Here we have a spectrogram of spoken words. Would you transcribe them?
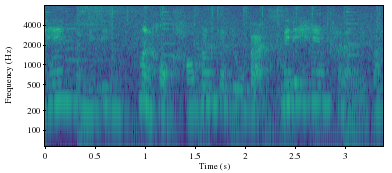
แห้งไปนิดนึงเหมือนของเขามันจะดูแบบไม่ได้แห้งขนาดนี้ปะ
